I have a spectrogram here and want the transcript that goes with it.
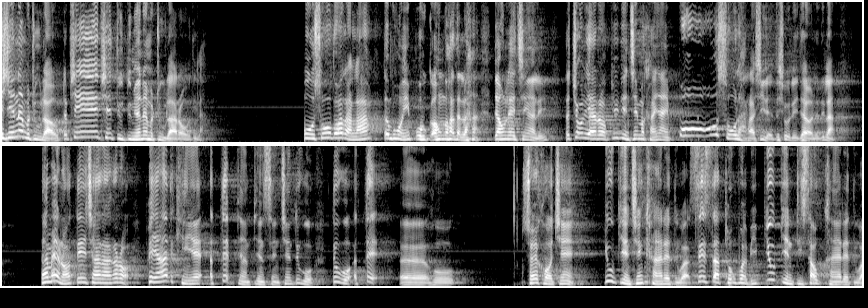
အရင်နဲ့မတူလာဘူးတဖြည်းဖြည်းသူသူများနဲ့မတူလာတော့ဘူးဒီလား ပိုဆိုးသွားတာလားသို့မဟုတ်ရင်ပိုကောင်းသွားသလားပြောင်းလဲခြင်းကလေတချို့တွေကတော့ပြုပြင်ခြင်းမခံရရင်ပိုဆိုးလာတာရှိတယ်တချို့တွေကြတော့လေဒီလားဒါမဲ့နော်တေချာတာကတော့ဖခင်သခင်ရဲ့အသက်ပြန်ပြင်ဆင်ခြင်းသူ့ကိုသူ့ကိုအသက်အဲဟိုဆွဲခေါ်ခြင်းပြုပြင်ခြင်းခံရတဲ့သူကစိတ်သက်ထုံးဖွဲ့ပြီးပြုပြင်တိဆောက်ခံရတဲ့သူက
